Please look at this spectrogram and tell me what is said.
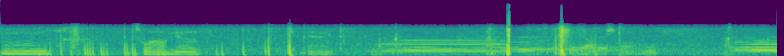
Um, as well, we have that. Which is understandable.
